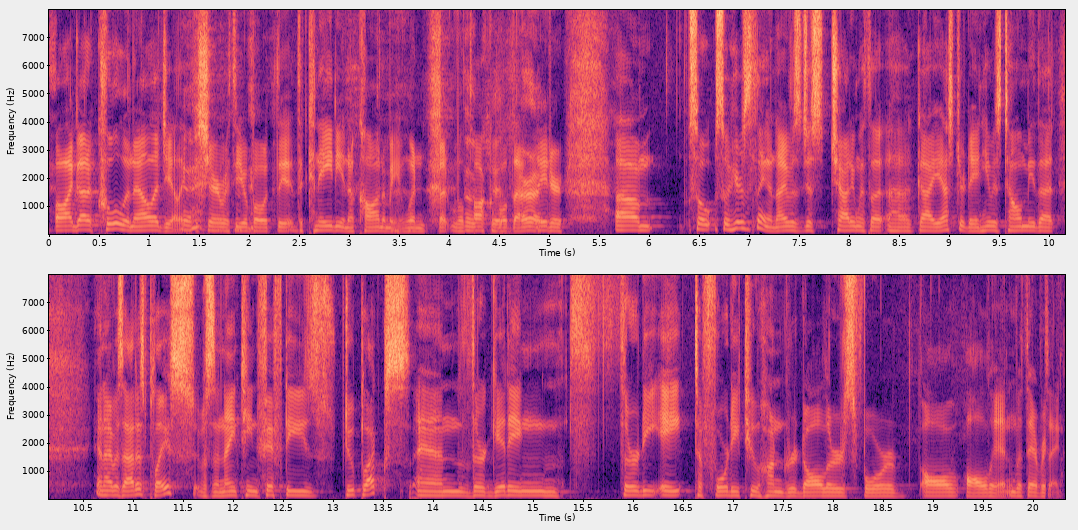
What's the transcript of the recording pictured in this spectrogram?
well, I got a cool analogy I like to share with you about the, the Canadian economy. When, but we'll talk okay. about that right. later. Um, so so here's the thing, and I was just chatting with a, a guy yesterday, and he was telling me that and I was at his place. It was a 1950s duplex, and they're getting thirty-eight to forty-two hundred dollars for all all in with everything.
